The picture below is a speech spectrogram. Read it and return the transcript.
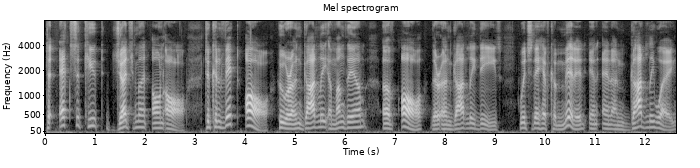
to execute judgment on all, to convict all who are ungodly among them of all their ungodly deeds which they have committed in an ungodly way,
